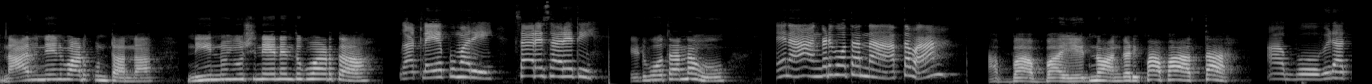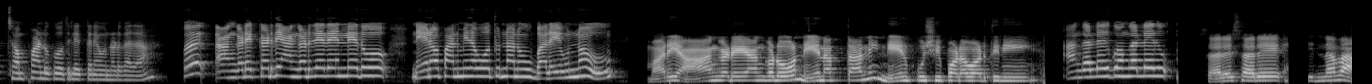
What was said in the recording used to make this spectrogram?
నాది నేను వాడుకుంటానా నిన్ను చూసి నేనెందుకు వాడతా గట్ల చెప్పు మరి. సరే సరే తి. ఎటు పోతాన్నావు? నేనా? అంగడి పోతాన్నా అత్తవా? అబ్బా అబ్బా ఏడ్నో అంగడి పాప అత్త. అబ్బో వీడు అచ్చం పండు లెక్కనే ఉన్నాడు కదా. అంగడి ఎక్కడిది అంగడిదేదేం లేదు. నేను పని మీద పోతున్నాను. భలే ఉన్నావు. మరి అంగడే అంగడో నేనత్తాని నేను ఖుషి పడబడితిని. అంగడి గొంగలేదు సరే సరే. తిన్నవా?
